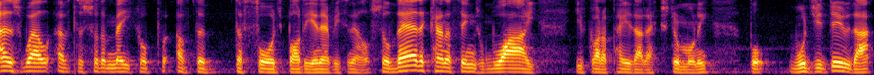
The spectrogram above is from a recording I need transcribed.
as well of the sort of makeup of the, the forge body and everything else. So they're the kind of things why you've got to pay that extra money. But would you do that?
